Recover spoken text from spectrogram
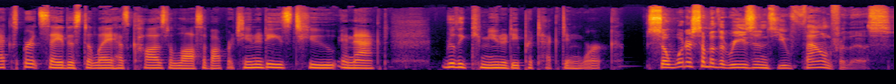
Experts say this delay has caused a loss of opportunities to enact really community protecting work. So, what are some of the reasons you found for this?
